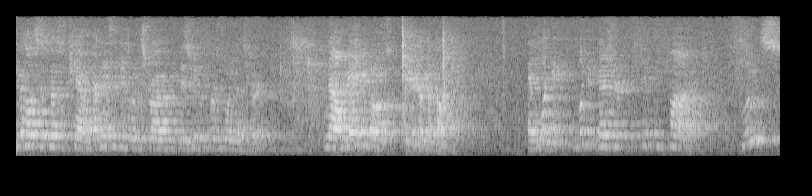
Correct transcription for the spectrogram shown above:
even though it says mezzo piano, that means you're a little bit stronger because you're the first one that's heard. Now, Megan goes, "Tick-a-tock-a-tock." and look at, look at measure 55. Flutes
